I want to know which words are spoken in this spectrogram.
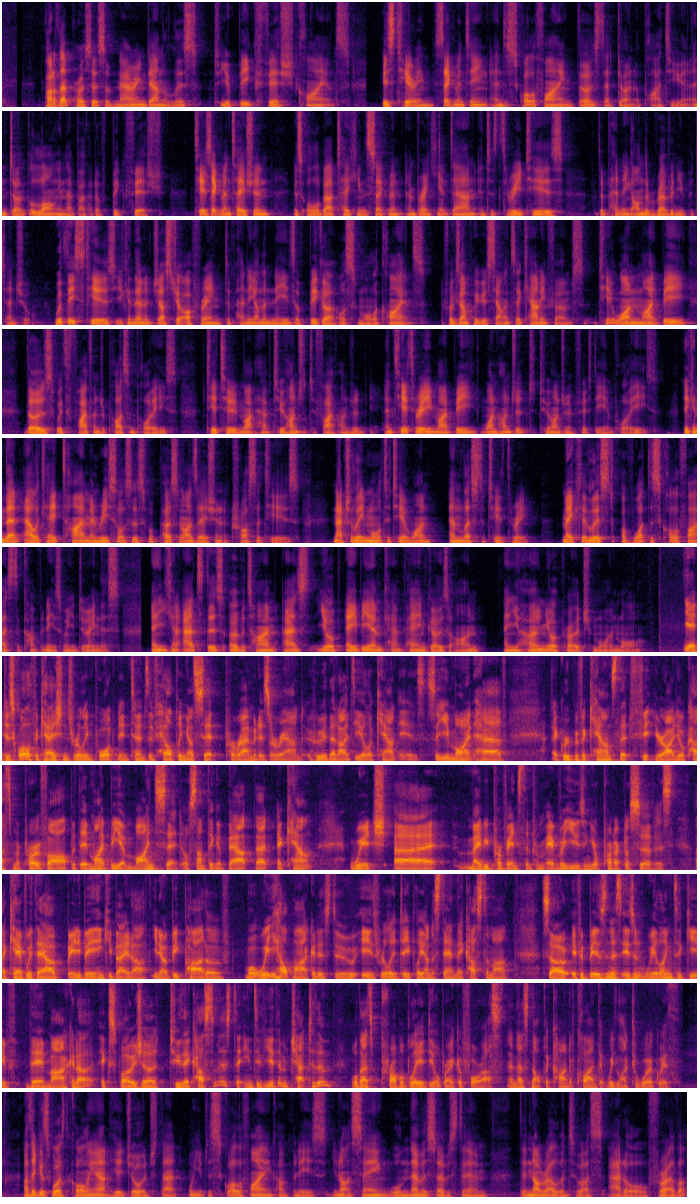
Part of that process of narrowing down the list to your big fish clients is tiering, segmenting, and disqualifying those that don't apply to you and don't belong in that bucket of big fish. Tier segmentation is all about taking the segment and breaking it down into three tiers depending on the revenue potential. With these tiers, you can then adjust your offering depending on the needs of bigger or smaller clients. For example, if you're selling to accounting firms, tier 1 might be those with 500 plus employees, Tier 2 might have 200 to 500, and Tier 3 might be 100 to 250 employees. You can then allocate time and resources for personalization across the tiers, naturally more to Tier 1 and less to Tier 3. Make a list of what disqualifies the companies when you're doing this, and you can add to this over time as your ABM campaign goes on and you hone your approach more and more. Yeah, disqualification is really important in terms of helping us set parameters around who that ideal account is. So you might have a group of accounts that fit your ideal customer profile, but there might be a mindset or something about that account which uh, maybe prevents them from ever using your product or service. Like Kev, with our B2B incubator, you know, a big part of what we help marketers do is really deeply understand their customer. So if a business isn't willing to give their marketer exposure to their customers, to interview them, chat to them, well, that's probably a deal breaker for us. And that's not the kind of client that we'd like to work with. I think it's worth calling out here, George, that when you're disqualifying companies, you're not saying we'll never service them, they're not relevant to us at all forever.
